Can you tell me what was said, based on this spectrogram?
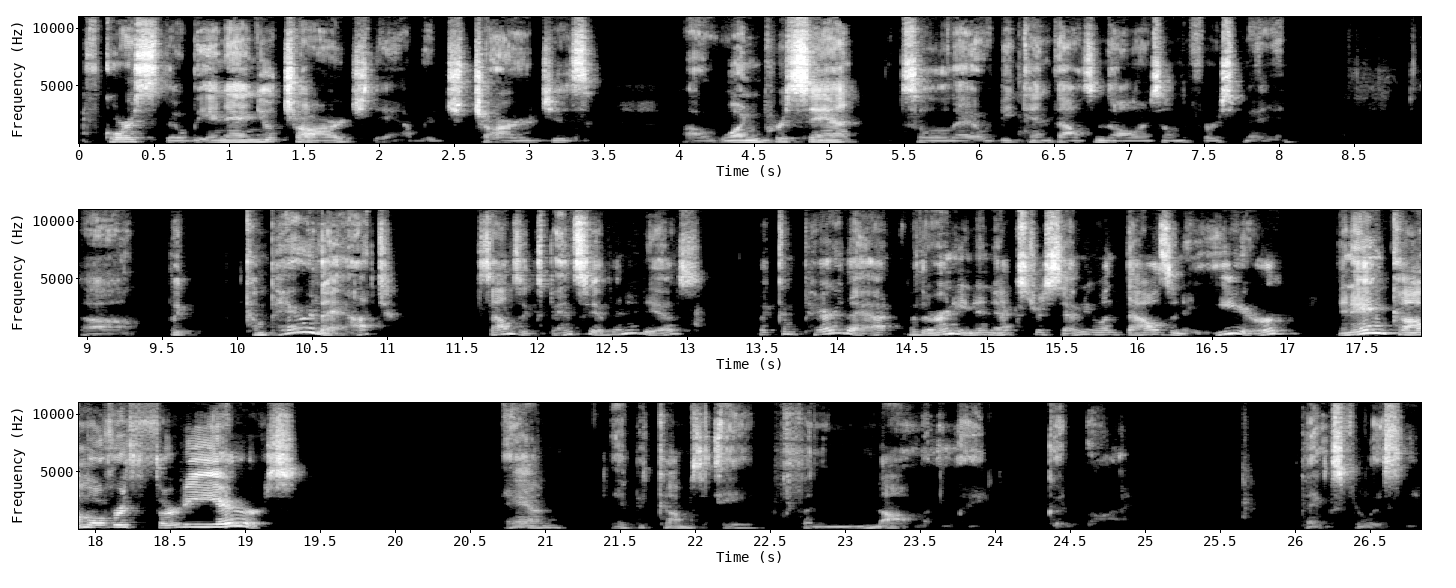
Of course, there'll be an annual charge. The average charge is uh, 1%, so that would be $10,000 on the first million. Uh, but compare that, sounds expensive, and it is, but compare that with earning an extra 71000 a year in income over 30 years. And it becomes a phenomenally good buy. Thanks for listening.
